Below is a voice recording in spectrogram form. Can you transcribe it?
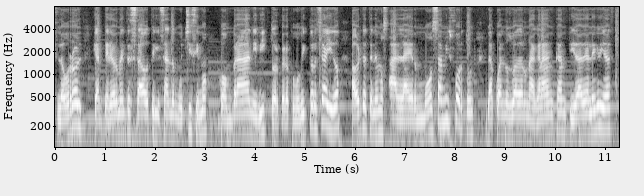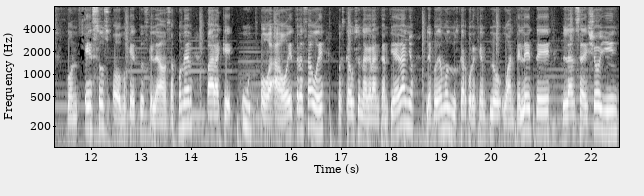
Slow Roll, que anteriormente se estaba utilizando muchísimo con Bran y Víctor, pero como Víctor se ha ido, ahorita tenemos a la hermosa Miss Fortune, la cual nos va a dar una gran cantidad de alegrías con esos objetos que le vamos a poner para que o AOE tras AOE pues cause una gran cantidad de daño. Le podemos buscar por ejemplo guantelete, lanza de Shojin,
